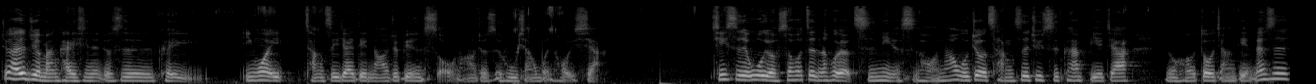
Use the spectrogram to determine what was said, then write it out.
就还是觉得蛮开心的，就是可以因为尝试一家店，然后就变熟，然后就是互相问候一下。其实我有时候真的会有吃腻的时候，然后我就尝试去吃看别家永和豆浆店，但是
